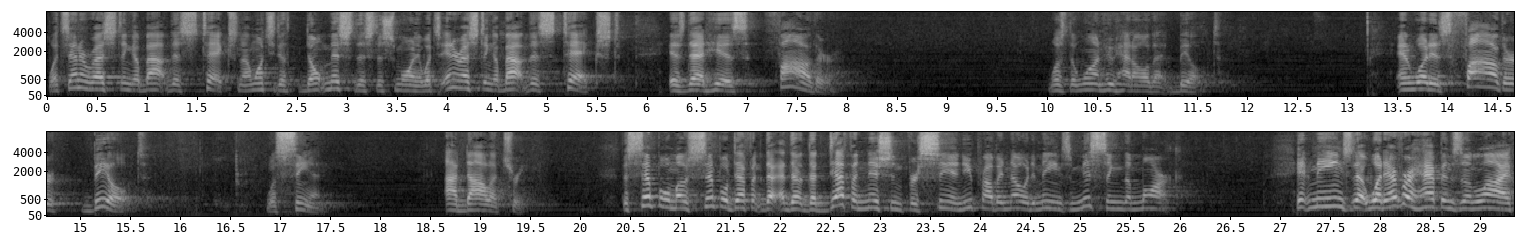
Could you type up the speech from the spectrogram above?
What's interesting about this text, and I want you to don't miss this this morning, what's interesting about this text is that his father was the one who had all that built. And what his father built was sin, idolatry. The simple, most simple defi- the, the, the definition for sin, you probably know it, it means missing the mark. It means that whatever happens in life,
